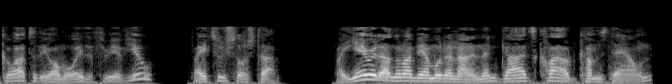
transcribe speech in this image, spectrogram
Go out to the Omoed, the three of you. And then God's cloud comes down,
